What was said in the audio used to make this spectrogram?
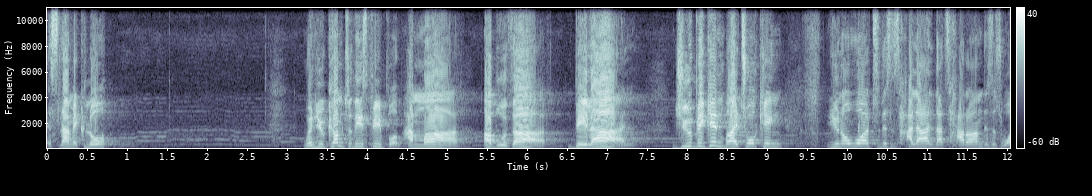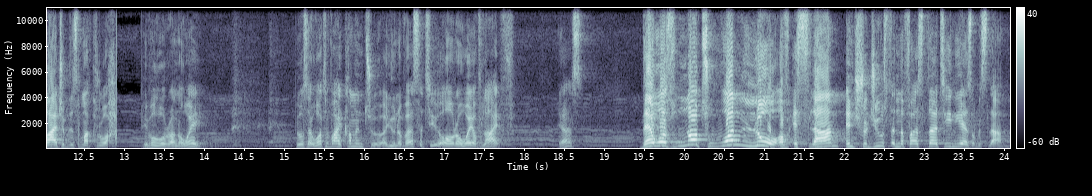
Islamic law? When you come to these people, Ammar, Abu Dhar, Bilal, do you begin by talking, you know what, this is halal, that's haram, this is wajib, this is makruh. People will run away. People say, what have I come into? A university or a way of life? Yes? There was not one law of Islam introduced in the first 13 years of Islam.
